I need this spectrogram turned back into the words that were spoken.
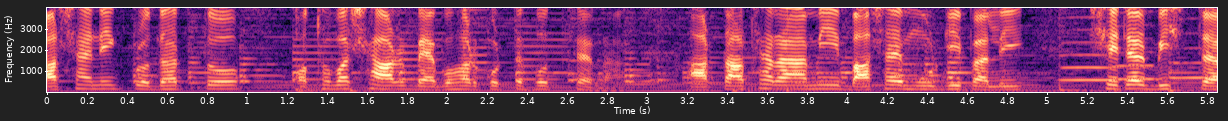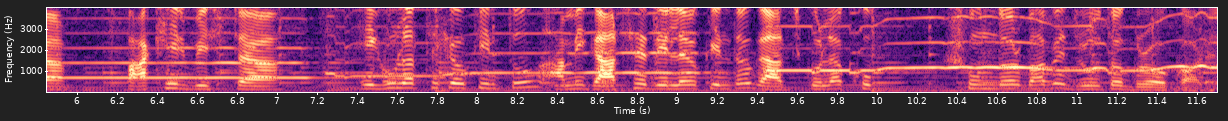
রাসায়নিক পদার্থ অথবা সার ব্যবহার করতে হচ্ছে না। আর তাছাড়া আমি বাসায় মুরগি পালি, সেটার বিষটা, পাখির বিষটা এগুলো থেকেও কিন্তু আমি গাছে দিলেও কিন্তু গাছগুলো খুব সুন্দরভাবে দ্রুত গ্রো করে।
